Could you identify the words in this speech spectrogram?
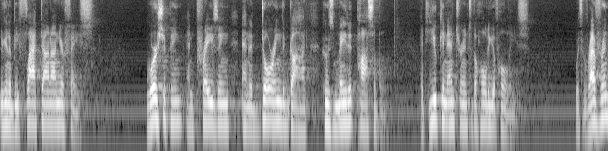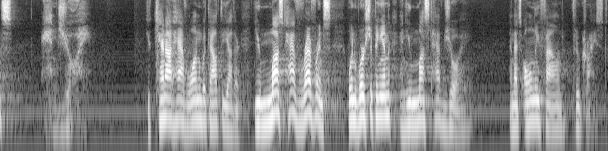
You're going to be flat down on your face, worshiping and praising and adoring the God who's made it possible that you can enter into the Holy of Holies with reverence and joy. You cannot have one without the other. You must have reverence when worshiping Him, and you must have joy. And that's only found through Christ.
